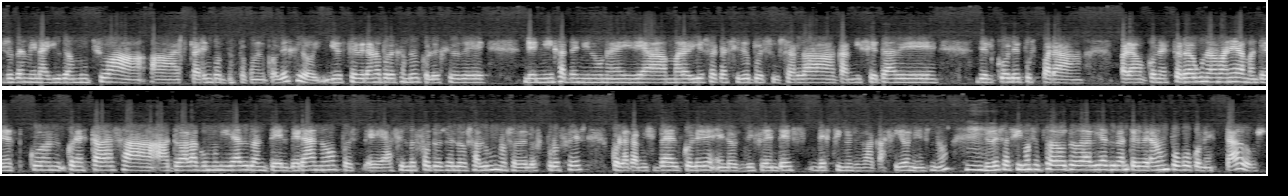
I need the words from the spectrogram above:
eso también ayuda mucho a, a estar en contacto con el colegio. Yo este verano por ejemplo el colegio de, de mi hija ha tenido una idea maravillosa que ha sido pues usar la camiseta de del cole pues para para conectar de alguna manera, mantener con, conectadas a, a, toda la comunidad durante el verano, pues eh, haciendo fotos de los alumnos o de los profes con la camiseta del cole en los diferentes destinos de vacaciones, ¿no? Mm. Entonces así hemos estado todavía durante el verano un poco conectados.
